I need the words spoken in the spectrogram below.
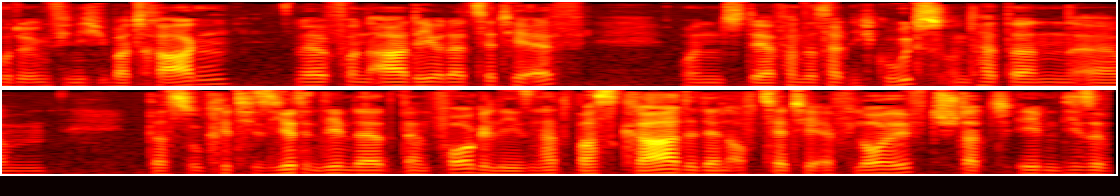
wurde irgendwie nicht übertragen äh, von ARD oder ZDF und der fand das halt nicht gut und hat dann ähm, das so kritisiert, indem der dann vorgelesen hat, was gerade denn auf ZDF läuft, statt eben diese,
